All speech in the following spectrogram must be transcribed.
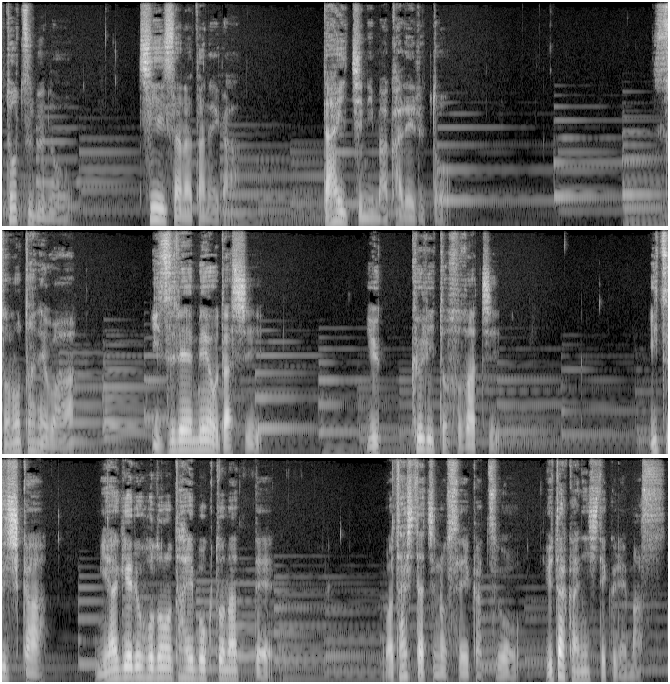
一粒の小さな種が大地にまかれると、その種はいずれ芽を出し、ゆっくりと育ち、いつしか見上げるほどの大木となって、私たちの生活を豊かにしてくれます。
